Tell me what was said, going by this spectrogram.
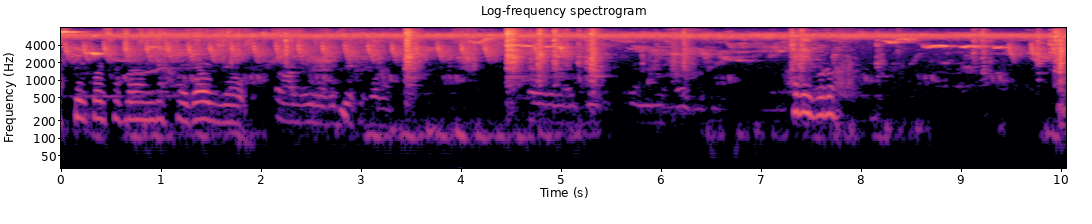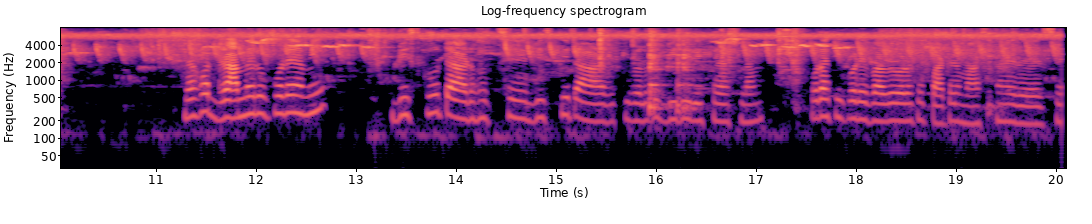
অস্থির করছে গুরু। দেখো, ড্রামের উপরে আমি বিস্কুট আর হচ্ছে বিস্কিট আর কি বলতো বিড়ি রেখে আসলাম। ওরা কি করে পাবে? ওরা তো পাটের মাঝখানে রয়েছে।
